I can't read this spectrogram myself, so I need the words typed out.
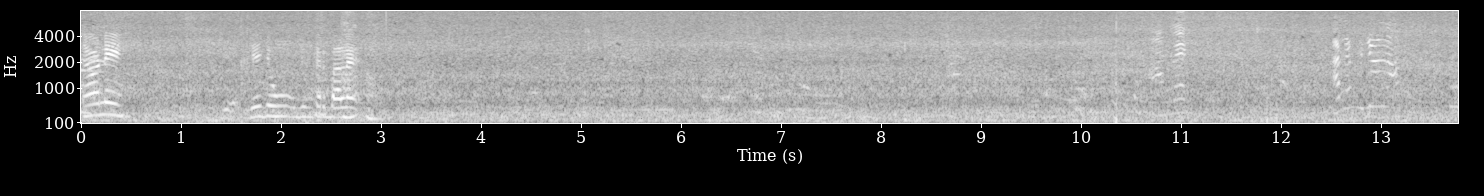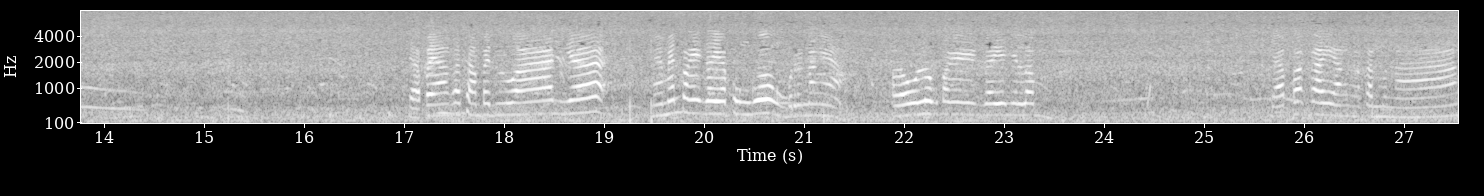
Ayo nih. Dia jung, jungkir balik. Siapa yang akan sampai duluan? Ya, Memen pakai gaya punggung berenangnya. Kalau Ulung pakai gaya nyelam. Siapakah yang akan menang?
